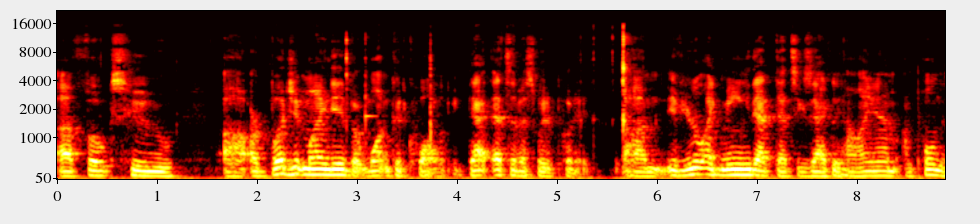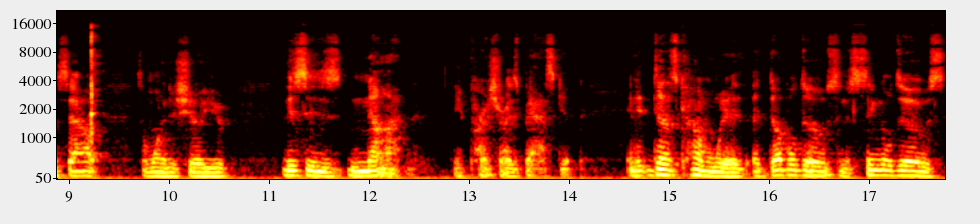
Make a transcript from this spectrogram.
uh, folks who uh, are budget minded but want good quality. That that's the best way to put it. Um, if you're like me, that that's exactly how I am. I'm pulling this out, so I wanted to show you. This is not a pressurized basket, and it does come with a double dose and a single dose.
